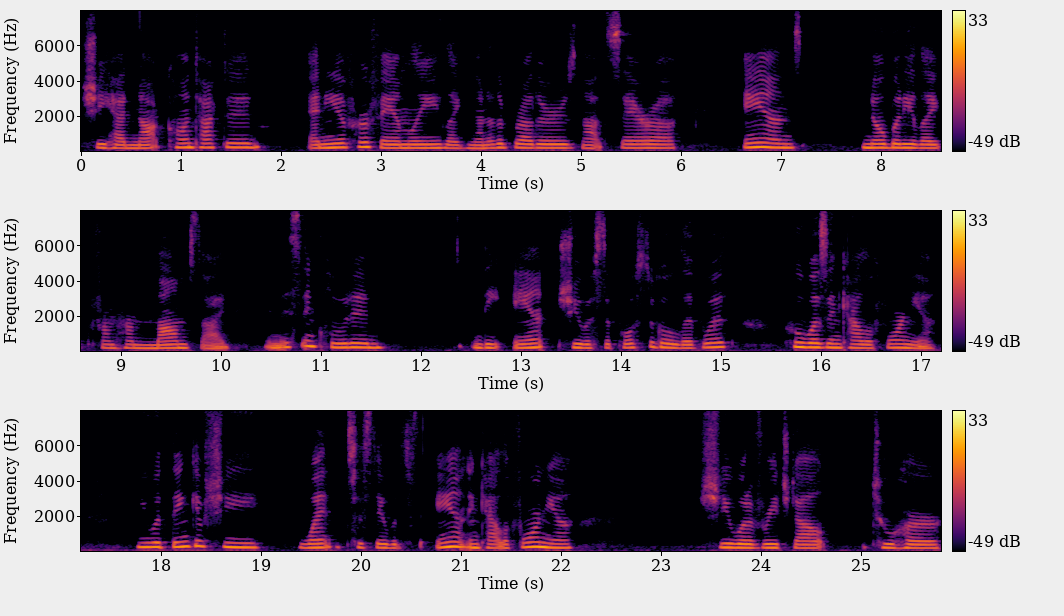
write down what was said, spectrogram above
she had not contacted any of her family, like none of the brothers, not Sarah, and nobody like from her mom's side. And this included the aunt she was supposed to go live with, who was in California. You would think if she went to stay with this aunt in California, she would have reached out to her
